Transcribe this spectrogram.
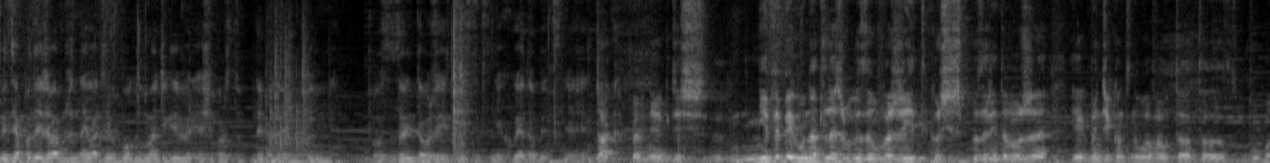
Więc ja podejrzewam, że najłatwiej by było w momencie, kiedy ja się po prostu najpewniej bym po prostu zorientował, że nie jestem w stanie chuja dobiec, nie? Jakby- Tak, pewnie gdzieś nie wybiegł na tyle, żeby go zauważyli, tylko się szybko zorientował, że jak będzie kontynuował, to, to buba.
